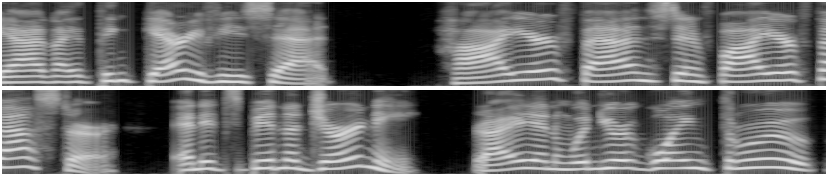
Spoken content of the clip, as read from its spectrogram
And I think Gary Vee said, hire fast and fire faster. And it's been a journey, right? And when you're going through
